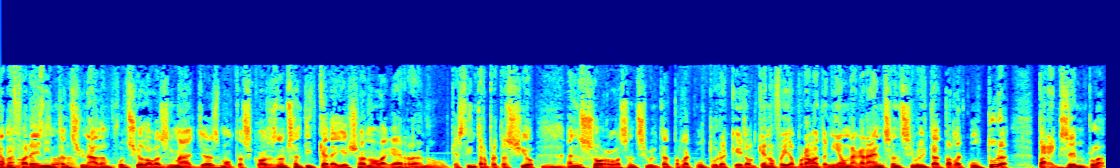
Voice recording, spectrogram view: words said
estaven diferent, una estona. intencionada en funció de les imatges, moltes coses. No hem sentit que deia això no a la guerra, no? aquesta interpretació. Mhm. Ensorra la sensibilitat per la cultura, que era el que no feia el programa. Tenia una gran sensibilitat per la cultura. Per exemple,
